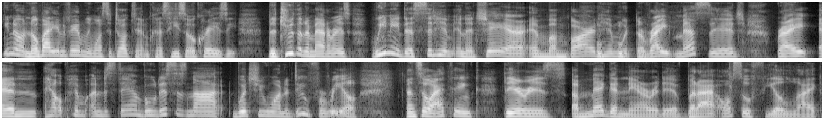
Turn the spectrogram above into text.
you know, nobody in the family wants to talk to him because he's so crazy. The truth of the matter is, we need to sit him in a chair and bombard him with the right message, right? And help him understand, boo, this is not what you want to do for real. And so I think there is a mega narrative, but I also feel like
